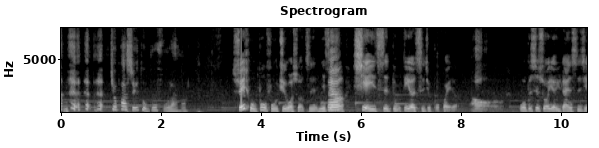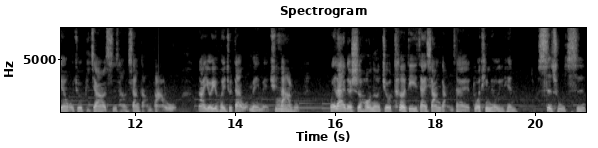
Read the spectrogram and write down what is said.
就怕水土不服了哈。水土不服，据我所知，你只要泻一次肚，啊、第二次就不会了。哦，我不是说有一段时间我就比较时常香港大陆，那有一回就带我妹妹去大陆，嗯、回来的时候呢，就特地在香港再多停留一天，四处吃。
